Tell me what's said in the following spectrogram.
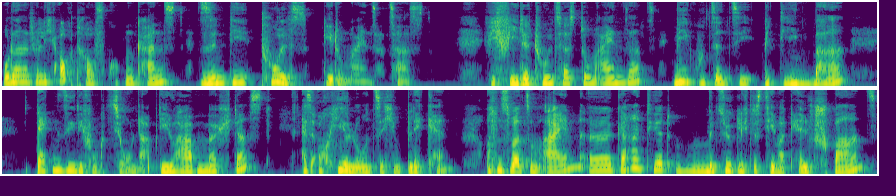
Wo du natürlich auch drauf gucken kannst, sind die Tools, die du im Einsatz hast. Wie viele Tools hast du im Einsatz? Wie gut sind sie bedienbar? Decken sie die Funktionen ab, die du haben möchtest? Also auch hier lohnt sich ein Blick hin. Und zwar zum einen äh, garantiert bezüglich des Thema Geldsparens.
